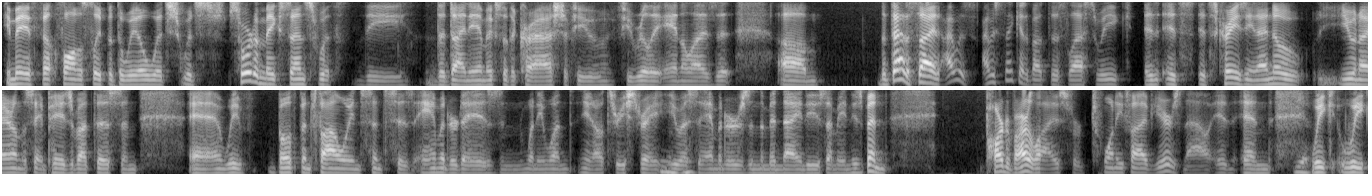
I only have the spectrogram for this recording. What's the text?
he may have fallen asleep at the wheel, which which sort of makes sense with the the dynamics of the crash if you if you really analyze it. Um, but that aside, I was I was thinking about this last week. It, it's it's crazy, and I know you and I are on the same page about this, and and we've both been following since his amateur days, and when he won, you know, three straight mm-hmm. U.S. amateurs in the mid '90s. I mean, he's been part of our lives for 25 years now, and and yes. we we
